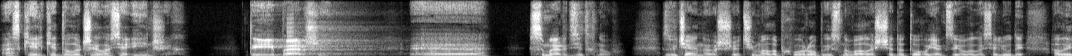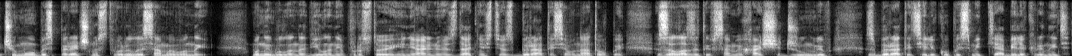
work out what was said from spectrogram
а скільки долучилося інших. Ти перший. Е, Смерть зітхнув. Звичайно, що чимало б хвороб існувало ще до того, як з'явилися люди, але чому, безперечно, створили саме вони? Вони були наділені простою геніальною здатністю збиратися в натовпи, залазити в самі хащі джунглів, збирати цілі купи сміття біля криниць.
